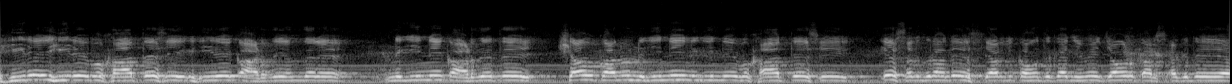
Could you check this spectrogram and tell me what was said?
ਹੀਰੇ ਹੀਰੇ ਵਿਖਾਤੇ ਸੀ। ਹੀਰੇ ਘਾਟ ਦੇ ਅੰਦਰ ਨਗੀਨੇ ਘਾਟ ਦੇ ਤੇ ਸ਼ਾਹੂਕਾਰ ਨੂੰ ਨਗੀਨੇ ਨਗੀਨੇ ਵਿਖਾਤੇ ਸੀ ਇਹ ਸਤਿਗੁਰਾਂ ਦੇ ਇਸ ਚਰਜ ਕੌਂਤਕਾ ਜਿਵੇਂ ਚਾਹਣ ਕਰ ਸਕਦੇ ਆ।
